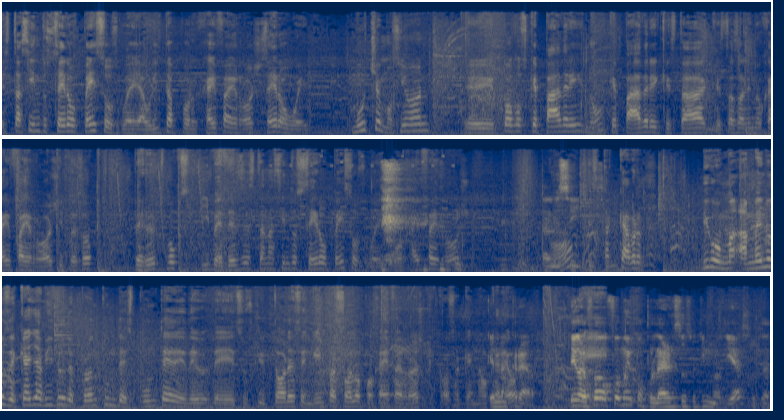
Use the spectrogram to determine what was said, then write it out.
está haciendo cero pesos, güey, ahorita por Hi-Fi Rush, cero, güey. Mucha emoción, eh, todos qué padre, ¿no? Qué padre que está, que está saliendo Hi-Fi Rush y todo eso. Pero Xbox y Bethesda están haciendo cero pesos, güey, por Hi-Fi Rush. Está cabrón. Digo, a menos de que haya habido de pronto un despunte de, suscriptores en Game Pass solo por Hi-Fi Rush, que cosa que no, creo. Digo, el juego fue muy popular en estos últimos días. O sea,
